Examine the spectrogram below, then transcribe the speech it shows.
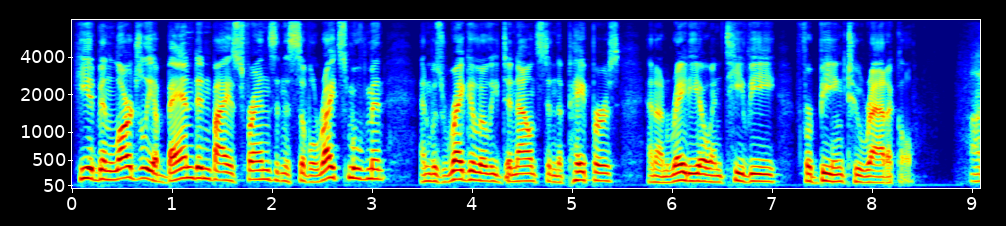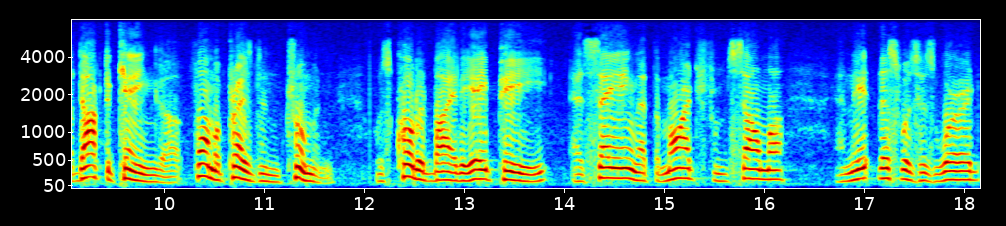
He had been largely abandoned by his friends in the civil rights movement and was regularly denounced in the papers and on radio and TV for being too radical. Uh, Dr. King, uh, former President Truman, was quoted by the AP as saying that the march from Selma, and the, this was his word,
